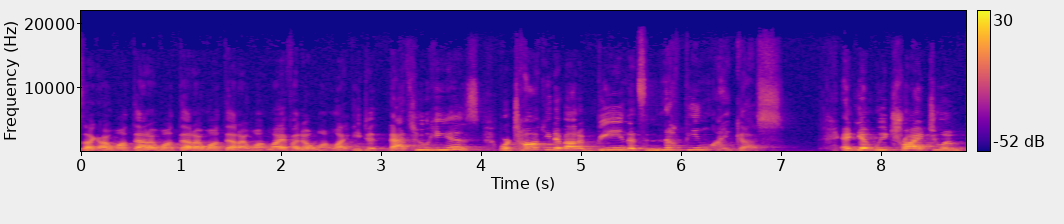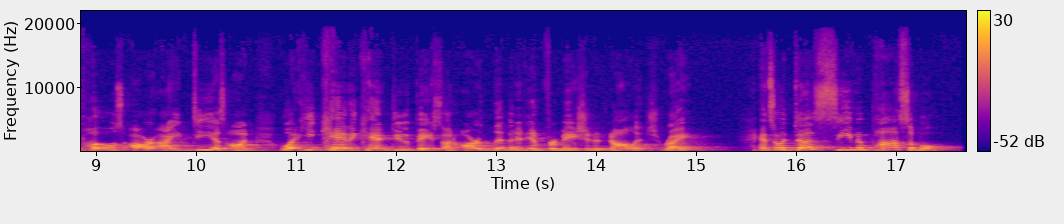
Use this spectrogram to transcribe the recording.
He's like, I want that, I want that, I want that. I want life, I don't want life. He did, that's who he is. We're talking about a being that's nothing like us. And yet we try to impose our ideas on what he can and can't do based on our limited information and knowledge, right? And so it does seem impossible.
